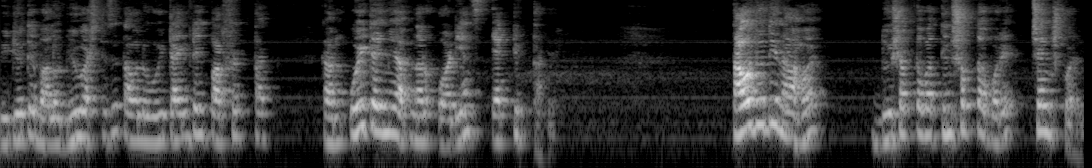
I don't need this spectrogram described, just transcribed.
ভিডিওতে ভালো ভিউ আসতেছে, তাহলে ওই টাইমটাই পারফেক্ট থাক। কারণ ওই টাইমে আপনার অডিয়েন্স অ্যাক্টিভ থাকে। তাও যদি না হয়, দুই সপ্তাহ বা তিন সপ্তাহ পরে চেঞ্জ করেন।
